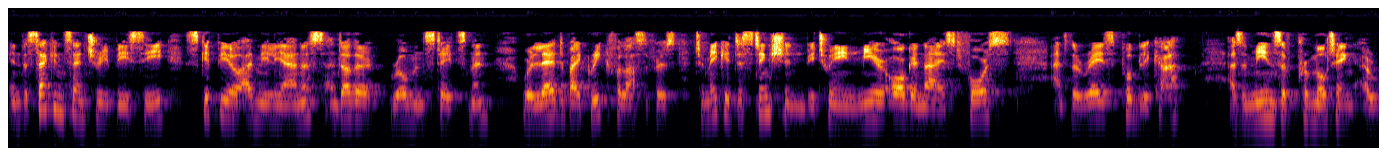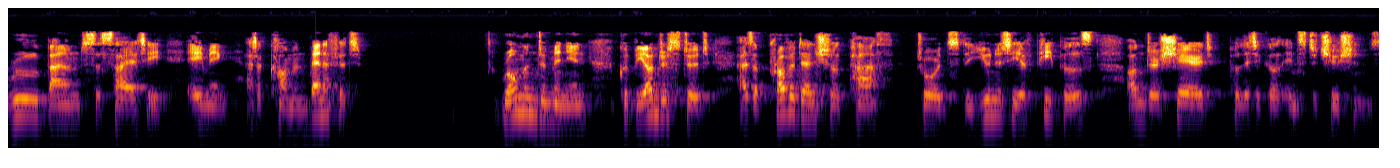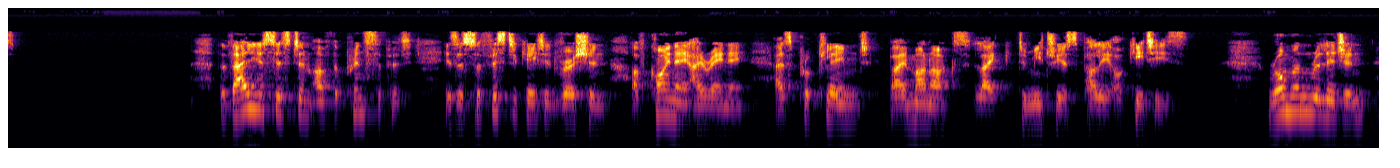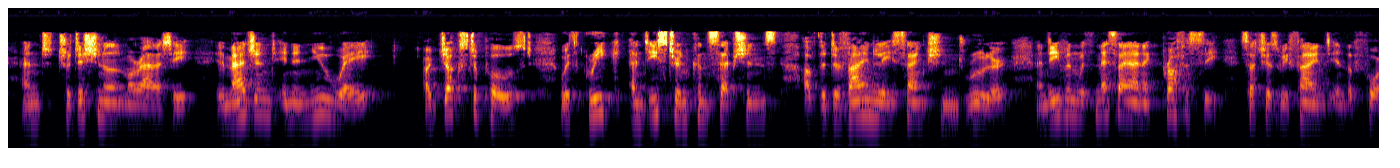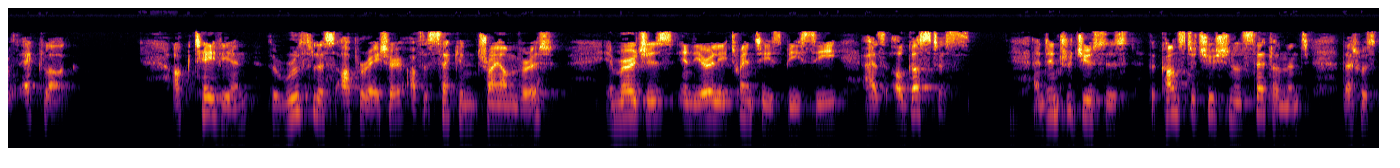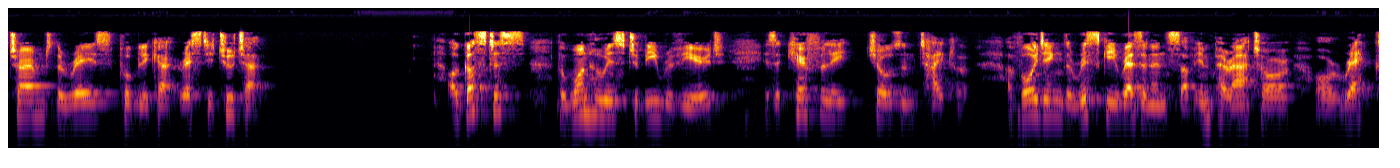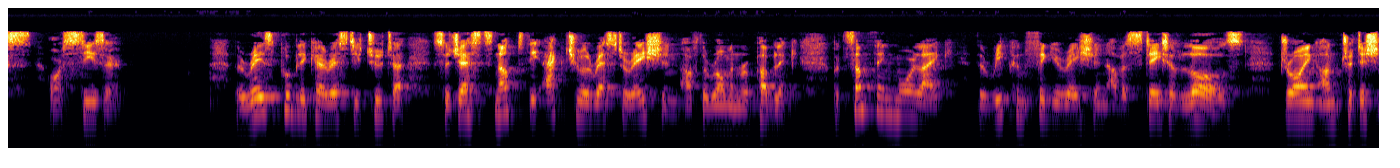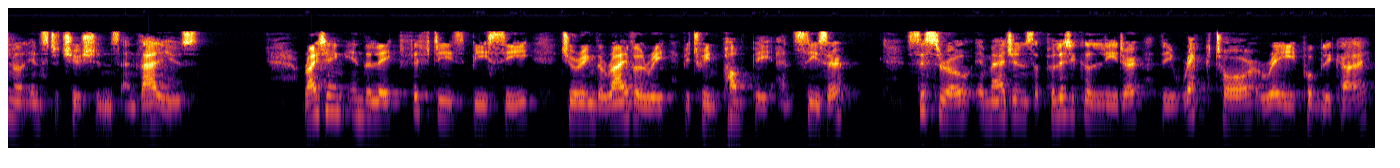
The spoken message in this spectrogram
In the second century BC, Scipio Aemilianus and other Roman statesmen were led by Greek philosophers to make a distinction between mere organized force and the res publica as a means of promoting a rule-bound society aiming at a common benefit. Roman dominion could be understood as a providential path towards the unity of peoples under shared political institutions. The value system of the Principate is a sophisticated version of Koine Irene as proclaimed by monarchs like Demetrius Poliorcetes. Roman religion and traditional morality imagined in a new way are juxtaposed with Greek and Eastern conceptions of the divinely sanctioned ruler and even with messianic prophecy such as we find in the fourth eclogue. Octavian, the ruthless operator of the second triumvirate, emerges in the early 20s BC as Augustus and introduces the constitutional settlement that was termed the res publica restituta. Augustus, the one who is to be revered, is a carefully chosen title, avoiding the risky resonance of imperator or rex or Caesar. The res publica restituta suggests not the actual restoration of the Roman Republic, but something more like the reconfiguration of a state of laws, drawing on traditional institutions and values. Writing in the late 50s BC during the rivalry between Pompey and Caesar, Cicero imagines a political leader, the rector rei publicae,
